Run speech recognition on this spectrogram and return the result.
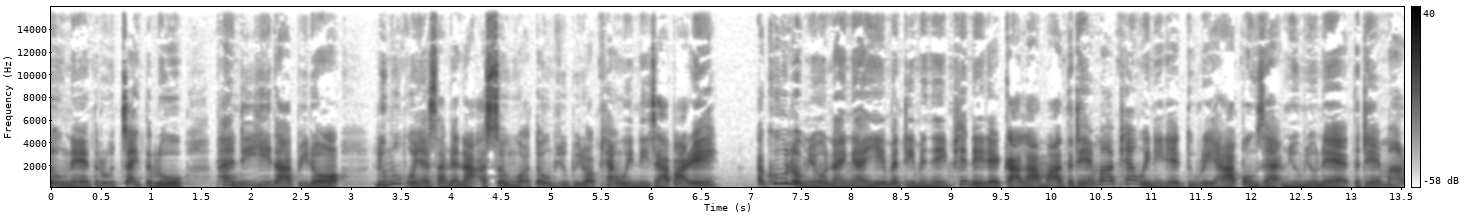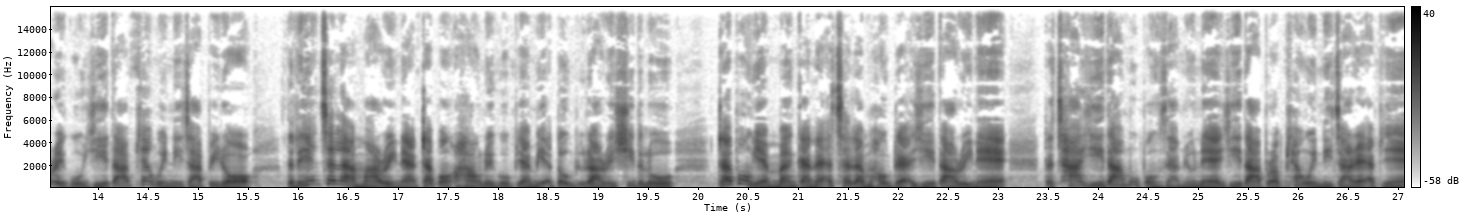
လုံးနဲ့သူတို့ကြိုက်တယ်လို့ဖန်တီးရေးသားပြီးတော့လူမှုကွန်ရက်စာမျက်နှာအစုံကိုအသုံးပြုပြီးတော့ဖြန့်ဝေနေကြပါတယ်။ အခုလိုမျိုးနိုင်ငံရေးမတည်မငြိမ်ဖြစ်နေတဲ့ကာလမှာသတင်းအမှားဖြန့်ဝေနေတဲ့သူတွေဟာပုံစံအမျိုးမျိုးနဲ့သတင်းအမှားတွေကိုရေးသားဖြန့်ဝေနေကြပြီးတော့သတင်းအချက်လက်အမှားတွေနဲ့ဓာတ်ပုံအဟောင်းတွေကိုပြန်ပြီးအသုံးပြုတာတွေရှိသလို ဓာတ်ပုံရဲ့မှန်ကန်တဲ့အချက်လက်မဟုတ်တဲ့အရေးသားတွေနဲ့တခြားရေးသားမှုပုံစံမျိုးနဲ့ရေးသားပြီးတော့ဖြန့်ဝေနေကြတဲ့အပြင်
